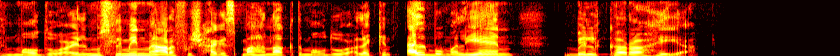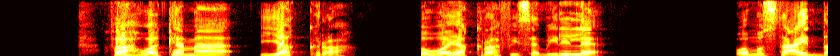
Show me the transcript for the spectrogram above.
الموضوعي. المسلمين ما يعرفوش حاجة اسمها نقد موضوع لكن قلبه مليان بالكراهية. فهو كما يكره هو يكره في سبيل الله ومستعد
